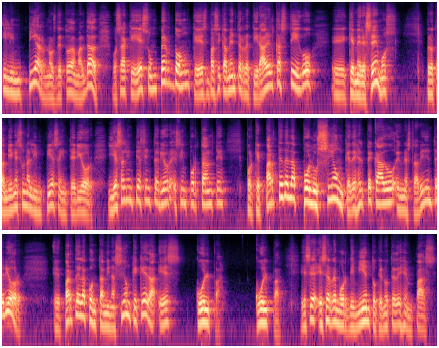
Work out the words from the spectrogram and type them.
y limpiarnos de toda maldad. O sea que es un perdón que es básicamente retirar el castigo eh, que merecemos, pero también es una limpieza interior. Y esa limpieza interior es importante porque parte de la polución que deja el pecado en nuestra vida interior, eh, parte de la contaminación que queda es culpa, culpa, ese, ese remordimiento que no te deja en paz.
